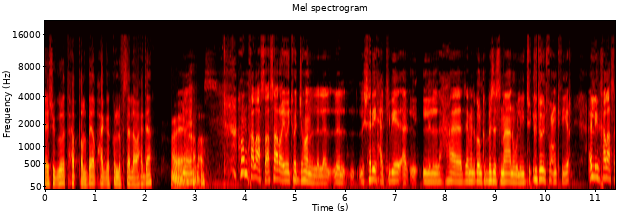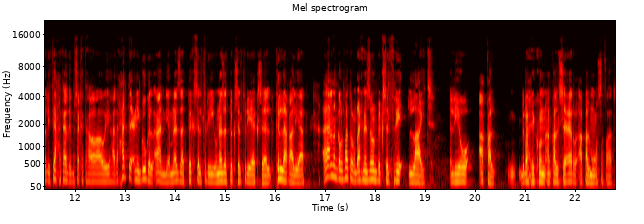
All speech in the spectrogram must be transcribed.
إيش يقول تحط البيض حقه كله في سلة واحدة. إيه، إيه. خلاص. هم خلاص صاروا يتوجهون لل- لل- للشريحة الكبيره لل- زي ما تقول businessman واللي يقدرون يدفعون كثير. اللي خلاص اللي تحت هذه مسكت هواوي هذا حتى يعني جوجل الآن يوم نزلت بيكسل 3 ونزلت بيكسل 3 XL كلها غاليات. اعلن قبل فترة راح ينزلون بيكسل 3 Lite اللي هو أقل. راح يكون أقل سعر أقل مواصفات.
